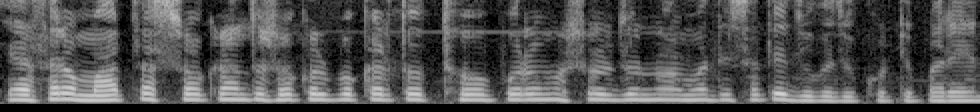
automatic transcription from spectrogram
এছাড়াও মাছ চাষ সংক্রান্ত সকল প্রকার তথ্য ও পরামর্শের জন্য আমাদের সাথে যোগাযোগ করতে পারেন।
